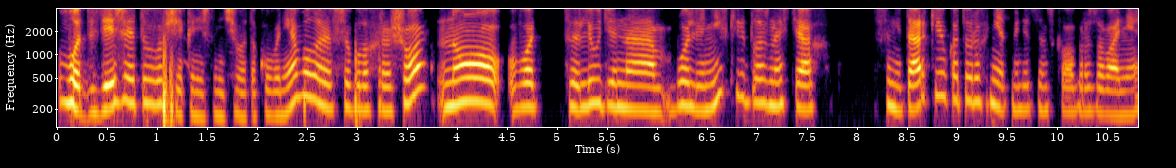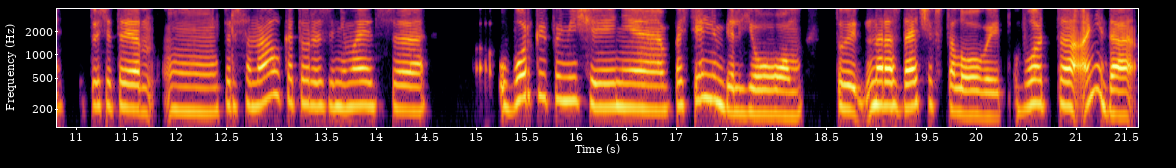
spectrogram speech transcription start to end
Вот, здесь же этого вообще, конечно, ничего такого не было, все было хорошо, но вот люди на более низких должностях, санитарки, у которых нет медицинского образования, то есть это э, персонал, который занимается уборкой помещения, постельным бельем, то есть на раздаче в столовой. Вот э, они, да,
